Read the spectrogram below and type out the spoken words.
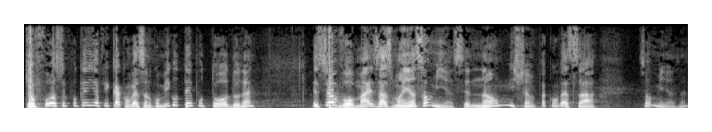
que eu fosse, porque ia ficar conversando comigo o tempo todo, né? Eu disse, eu vou, mas as manhãs são minhas. Você não me chame para conversar São minhas, né?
